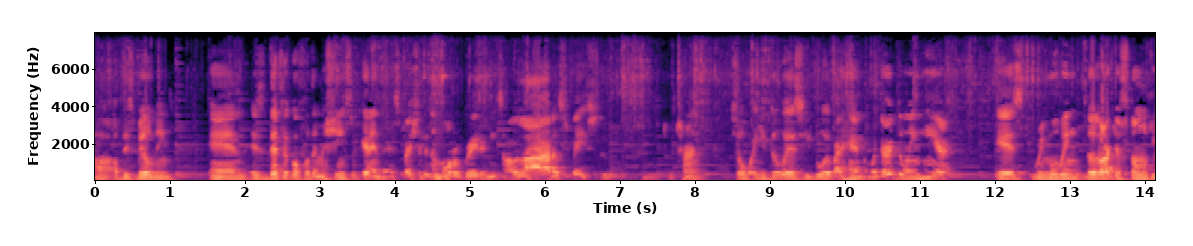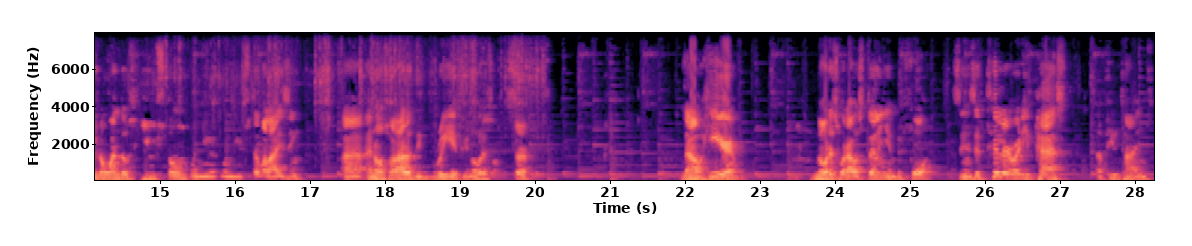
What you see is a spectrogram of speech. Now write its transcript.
uh, of this building. And it's difficult for the machines to get in there, especially the motor grader needs a lot of space to, to, to turn. So what you do is you do it by hand. What they're doing here is removing the larger stones. You don't want those huge stones when you when you're stabilizing, uh, and also a lot of debris if you notice on the surface. Now here, notice what I was telling you before. Since the tiller already passed a few times,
